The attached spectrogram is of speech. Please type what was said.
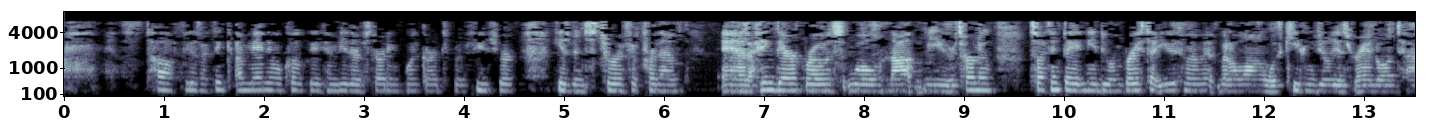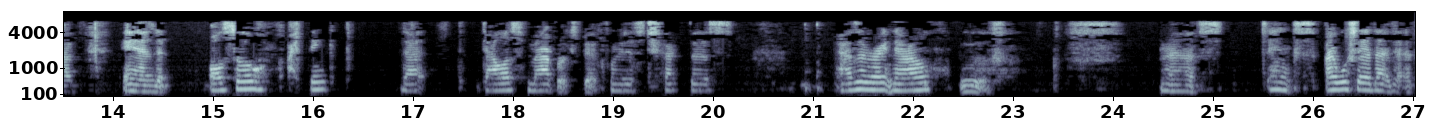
it's tough because I think Emmanuel Quickley can be their starting point guard for the future. He's been terrific for them. And I think Derrick Rose will not be returning. So I think they need to embrace that youth movement, but along with keeping Julius Randle intact. And also, I think that Dallas Mavericks pick. Let me just check this. As of right now, ugh. Man, that stinks. I wish they had that.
